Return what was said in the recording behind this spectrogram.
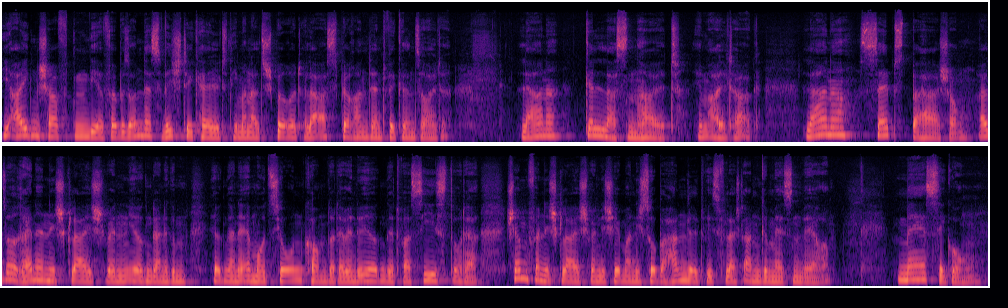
die Eigenschaften, die er für besonders wichtig hält, die man als spiritueller Aspirant entwickeln sollte. Lerne Gelassenheit im Alltag. Lerne Selbstbeherrschung, also renne nicht gleich, wenn irgendeine, irgendeine Emotion kommt oder wenn du irgendetwas siehst oder schimpfe nicht gleich, wenn dich jemand nicht so behandelt, wie es vielleicht angemessen wäre. Mäßigung.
